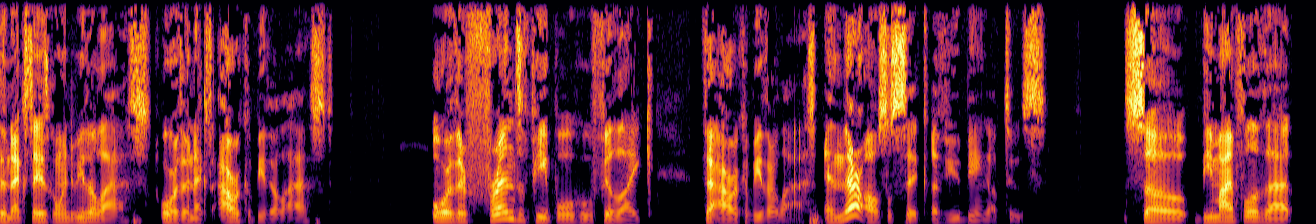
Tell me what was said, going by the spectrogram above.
the next day is going to be their last, or the next hour could be their last, or they're friends of people who feel like the hour could be their last, and they're also sick of you being obtuse. So be mindful of that.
